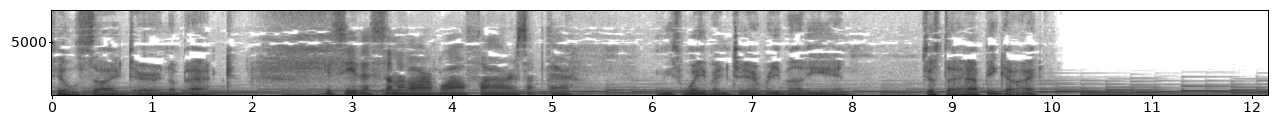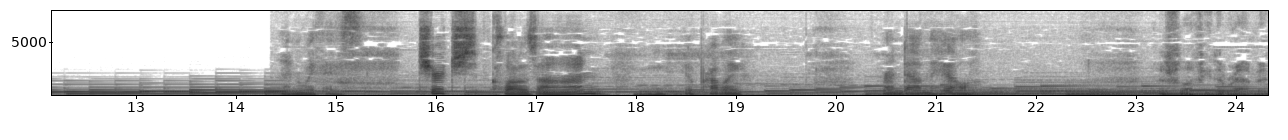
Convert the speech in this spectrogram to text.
hillside there in the back. You can see the, some of our wildflowers up there. He's waving to everybody and just a happy guy. And with his church clothes on, he'll probably run down the hill. There's Fluffy the rabbit.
